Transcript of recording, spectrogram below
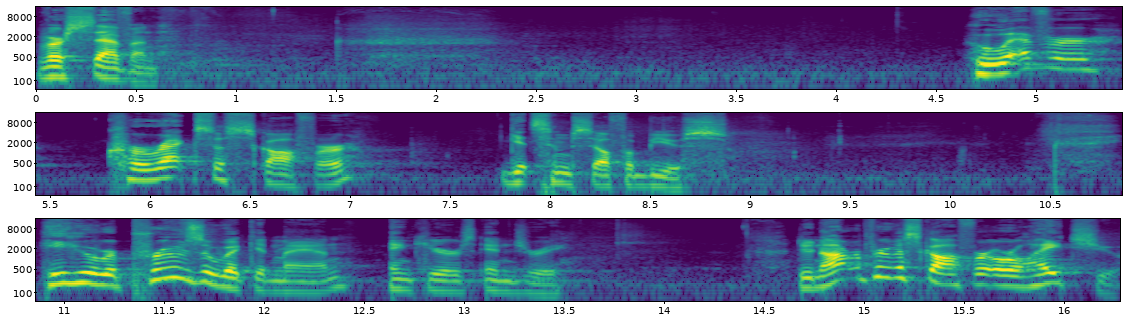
Verse 7. Whoever corrects a scoffer gets himself abuse. He who reproves a wicked man incurs injury. Do not reprove a scoffer, or he'll hate you.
